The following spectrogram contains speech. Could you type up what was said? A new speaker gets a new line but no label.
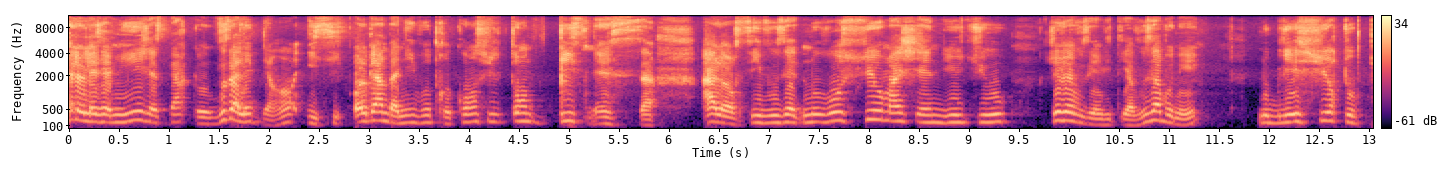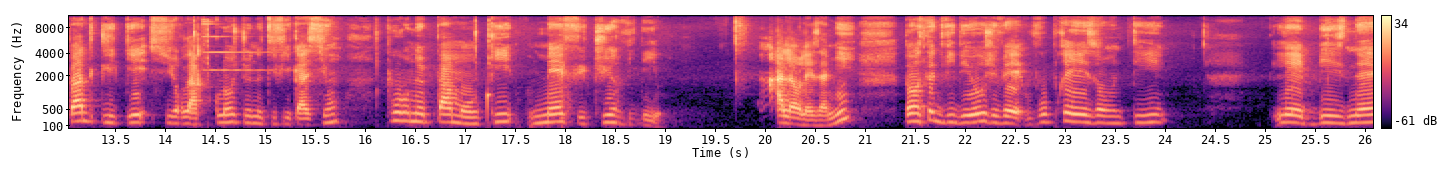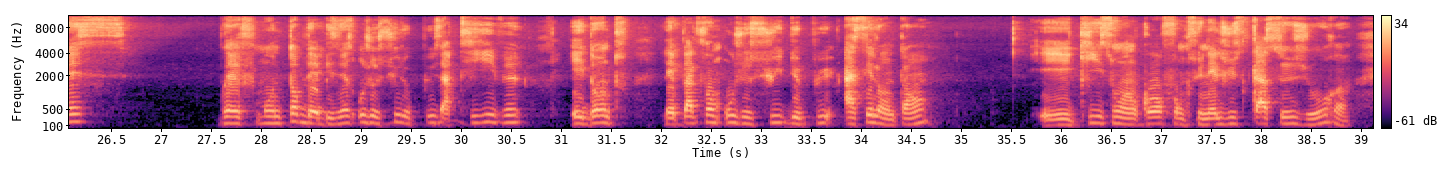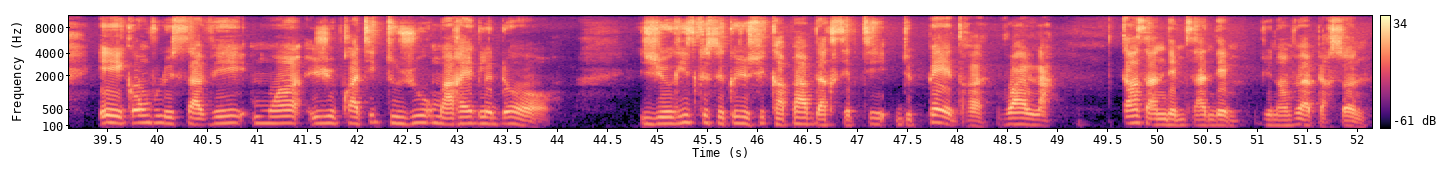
Hello les amis, j'espère que vous allez bien. Ici Olga Dani, votre consultante business. Alors, si vous êtes nouveau sur ma chaîne YouTube, je vais vous inviter à vous abonner. N'oubliez surtout pas de cliquer sur la cloche de notification pour ne pas manquer mes futures vidéos. Alors les amis, dans cette vidéo, je vais vous présenter les business Bref, mon top des business où je suis le plus active et donc les plateformes où je suis depuis assez longtemps et qui sont encore fonctionnelles jusqu'à ce jour. Et comme vous le savez, moi, je pratique toujours ma règle d'or. Je risque ce que je suis capable d'accepter de perdre. Voilà. Quand ça ndème, ça ndème. Je n'en veux à personne.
